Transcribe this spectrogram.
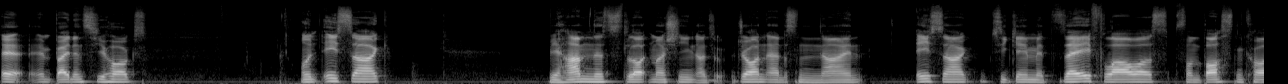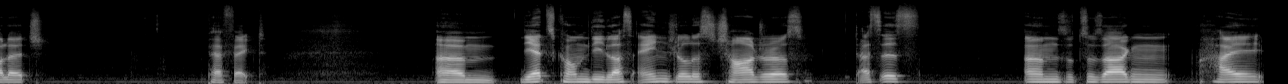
äh, bei den Seahawks. Und ich sag, wir haben eine Slot-Maschine, also Jordan Addison, nein. Ich sag, sie gehen mit Zay Flowers von Boston College. Perfekt. Ähm, jetzt kommen die Los Angeles Chargers. Das ist ähm, sozusagen High,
